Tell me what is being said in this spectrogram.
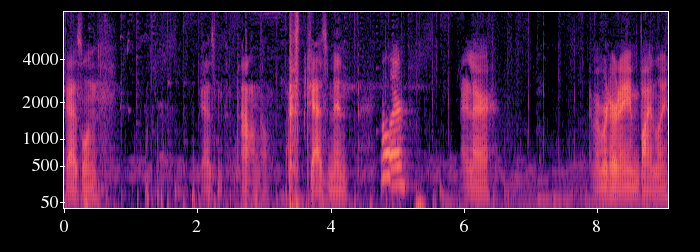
Jaslyn. Jasmine. I don't know. Jasmine. Color. Hello. I remembered her name finally.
